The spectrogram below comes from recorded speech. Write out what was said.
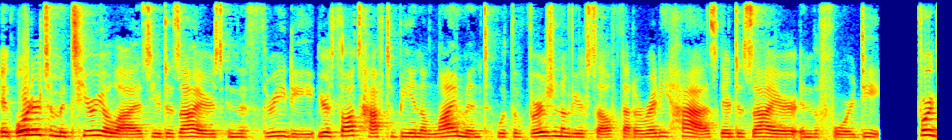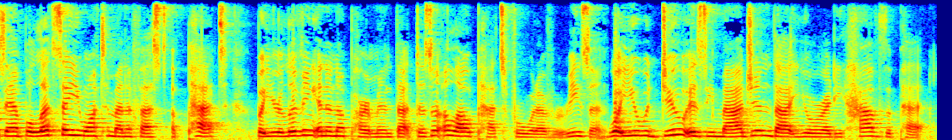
in order to materialize your desires in the 3D, your thoughts have to be in alignment with the version of yourself that already has their desire in the 4D. For example, let's say you want to manifest a pet, but you're living in an apartment that doesn't allow pets for whatever reason. What you would do is imagine that you already have the pet.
